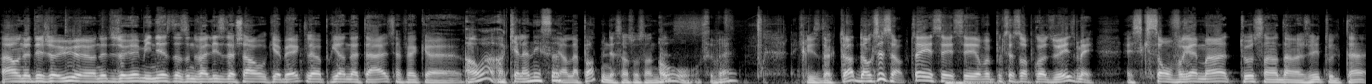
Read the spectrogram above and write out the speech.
Ah, on a déjà eu, euh, on a déjà eu un ministre dans une valise de char au Québec, là, pris en otage. Ça fait que Ah ouais, en quelle année ça? Regarde la porte, 1970. Oh, c'est vrai. La crise d'octobre. Donc, c'est ça. Tu sais, on veut plus que ça se reproduise, mais est-ce qu'ils sont vraiment tous en danger tout le temps?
